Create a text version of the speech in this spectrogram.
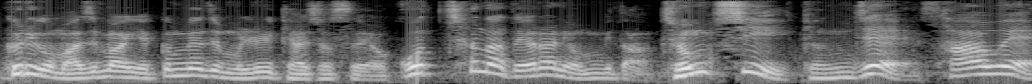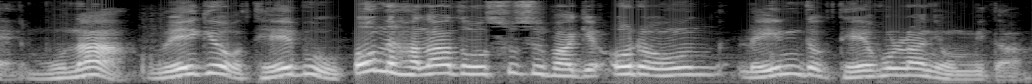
그리고 마지막에 끝맺음을 이렇게 하셨어요. 곧 천하 대란이 옵니다. 정치, 경제, 사회, 문화, 외교, 대부 어느 하나도 수습하기 어려운 레임덕 대혼란이 옵니다.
